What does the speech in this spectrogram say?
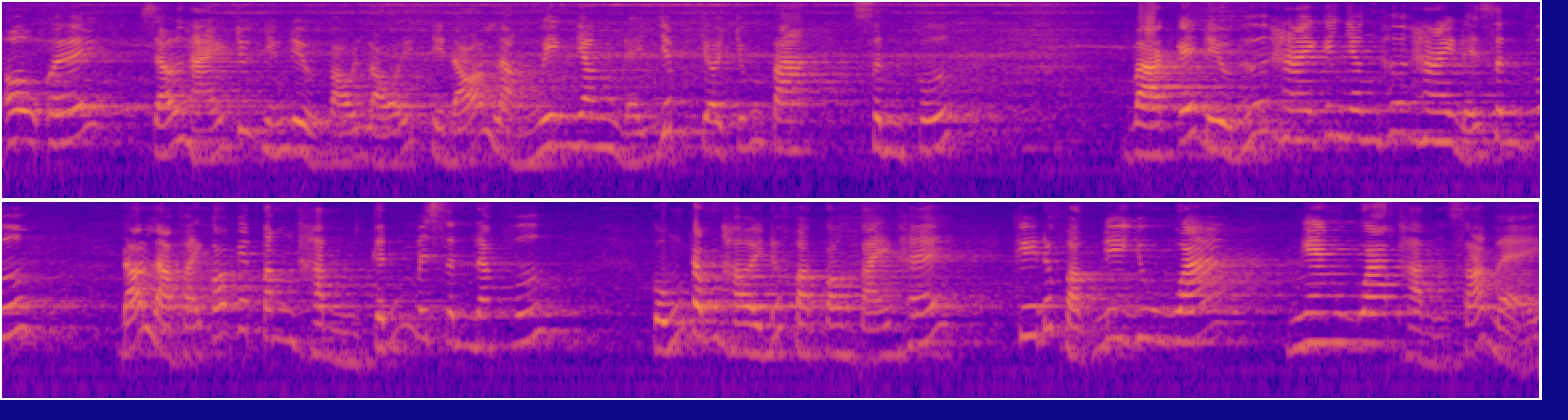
ô uế, sợ hãi trước những điều tội lỗi thì đó là nguyên nhân để giúp cho chúng ta sinh phước. Và cái điều thứ hai, cái nhân thứ hai để sinh phước, đó là phải có cái tâm thành kính mới sinh ra phước. Cũng trong thời đức phật còn tại thế, khi đức phật đi du quá, ngang qua thành xá vệ,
